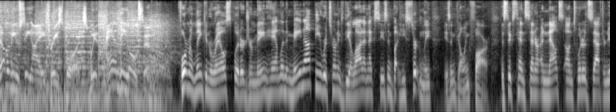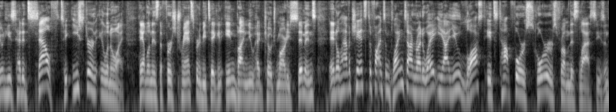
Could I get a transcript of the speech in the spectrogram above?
WCIA 3 Sports with Andy Olson. Former Lincoln Railsplitter Jermaine Hamlin may not be returning to the Illini next season, but he certainly isn't going far. The 6'10 center announced on Twitter this afternoon he's headed south to eastern Illinois. Hamlin is the first transfer to be taken in by new head coach Marty Simmons, and he'll have a chance to find some playing time right away. EIU lost its top four scorers from this last season.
